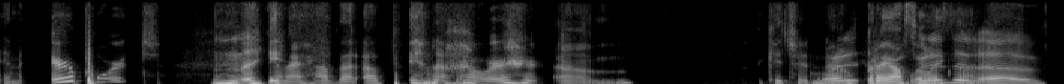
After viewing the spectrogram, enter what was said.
an airport Nice. and I have that up in our um kitchen now. i- But I also What like is it of?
